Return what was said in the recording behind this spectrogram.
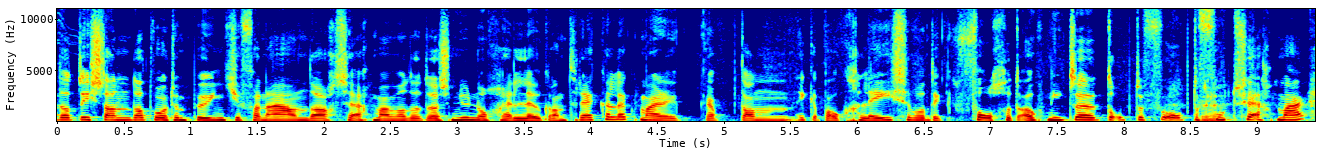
dat, is dan, dat wordt een puntje van aandacht, zeg maar. Want dat is nu nog heel leuk aantrekkelijk. Maar ik heb dan, ik heb ook gelezen, want ik volg het ook niet op de, op de voet, zeg maar.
